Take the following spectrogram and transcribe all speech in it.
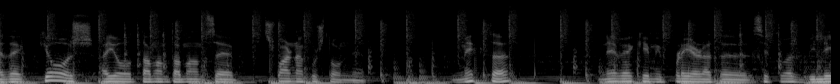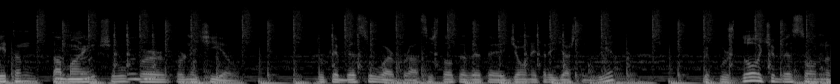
Edhe kjo është ajo tamam tamam se çfarë na kushton ne. Me këtë neve kemi prerë atë si të thuash biletën ta mhm. marrim kështu mm -hmm. për për në qiell. Duke besuar pra siç thotë edhe te Gjoni 316 që kushdo që beson në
